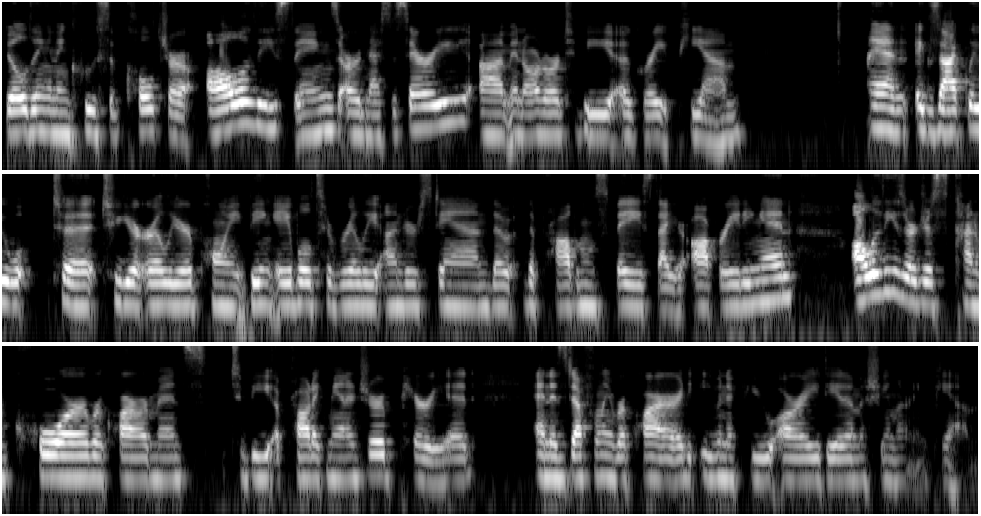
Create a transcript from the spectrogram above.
building an inclusive culture. All of these things are necessary um, in order to be a great pm and exactly to to your earlier point being able to really understand the the problem space that you're operating in all of these are just kind of core requirements to be a product manager period and is definitely required even if you are a data machine learning pm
